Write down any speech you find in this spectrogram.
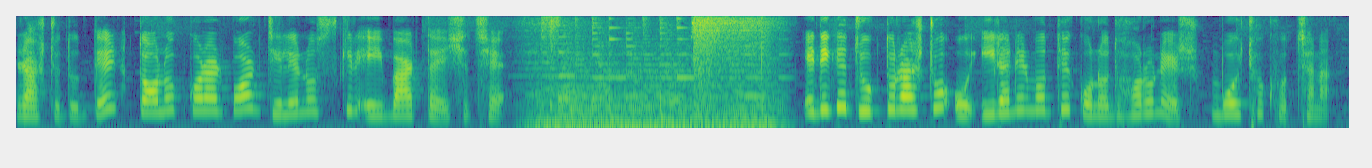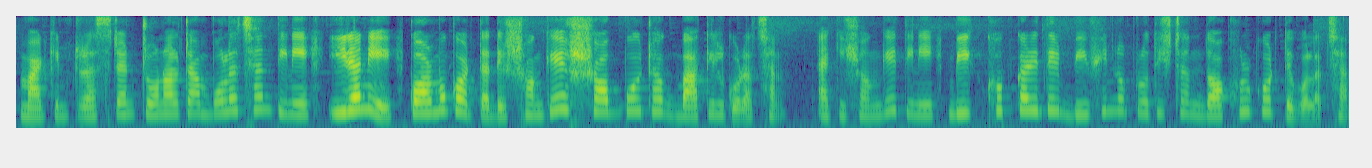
রাষ্ট্রদূতদের তলব করার পর জেলেনস্কির এই বার্তা এসেছে। এদিকে যুক্তরাষ্ট্র ও ইরানের মধ্যে কোনো ধরনের বৈঠক হচ্ছে না। মার্কিন প্রেসিডেন্ট ডোনাল্ড ট্রাম্প বলেছেন, তিনি ইরানি কর্মকর্তাদের সঙ্গে সব বৈঠক বাতিল করেছেন। একই সঙ্গে তিনি বিক্ষোভকারীদের বিভিন্ন প্রতিষ্ঠান দখল করতে বলেছেন।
